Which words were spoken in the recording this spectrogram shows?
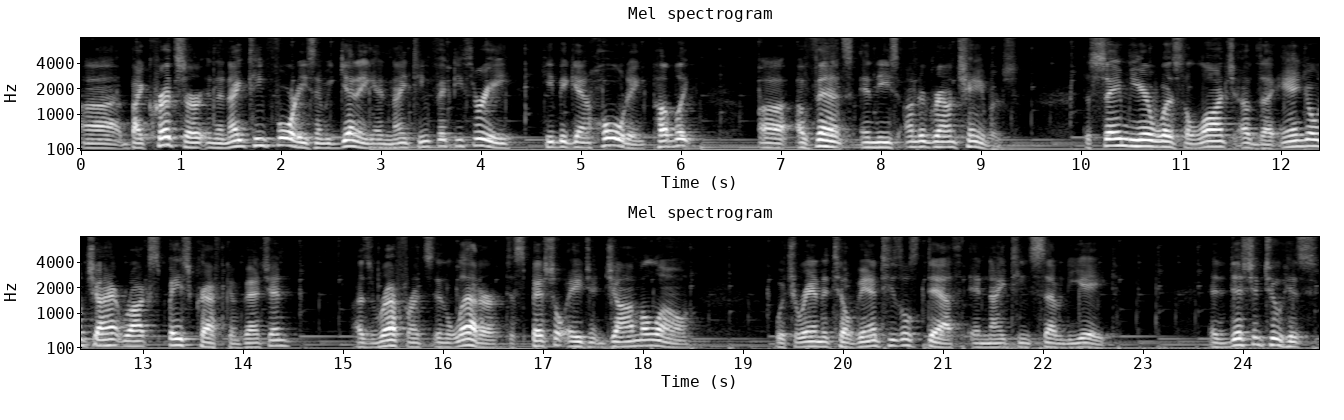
uh, by Critzer in the 1940s and beginning in 1953, he began holding public uh, events in these underground chambers. The same year was the launch of the annual Giant Rock Spacecraft Convention, as referenced in a letter to Special Agent John Malone, which ran until Van Teasel's death in 1978. In addition to his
